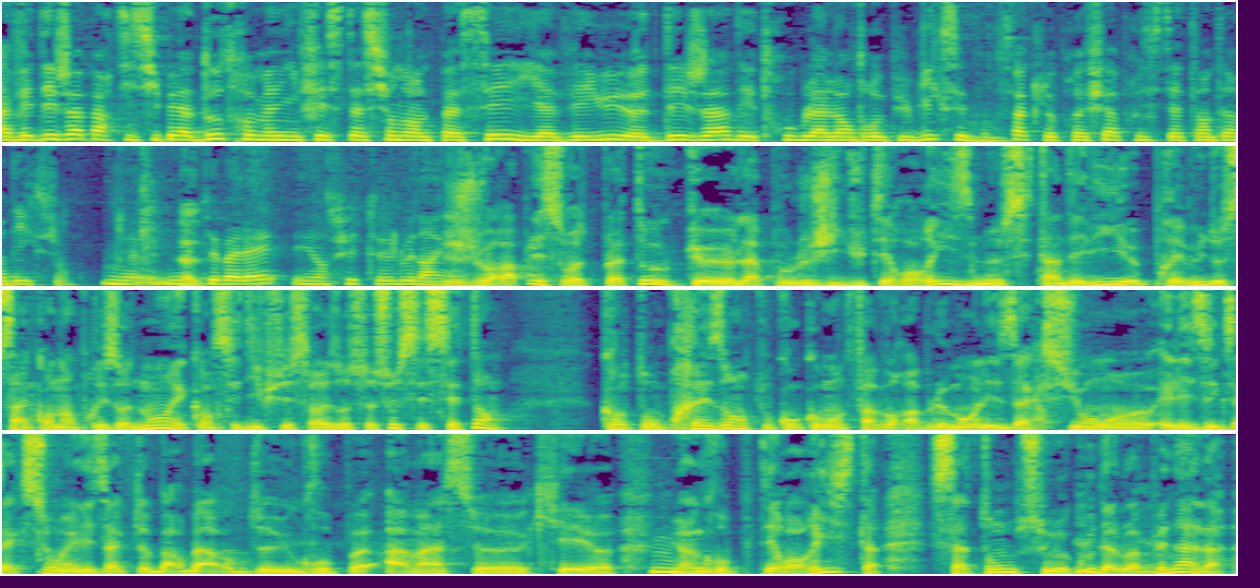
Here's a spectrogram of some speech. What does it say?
avait déjà participé à d'autres manifestations dans le passé. Il y avait eu déjà des troubles à l'ordre public. C'est pour ça que le préfet a pris cette interdiction. Monsieur Vallet et ensuite Louis Dragnel. Je veux rappeler sur votre plateau que l'apologie du terrorisme, c'est un délit prévu de 5 ans d'emprisonnement et quand c'est diffusé sur les réseaux sociaux, c'est 7 ans. Quand on présente ou qu'on commente favorablement les actions euh, et les exactions et les actes barbares du groupe Hamas, euh, qui est euh, Mm. un groupe terroriste, ça tombe sous le coup de la loi pénale.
